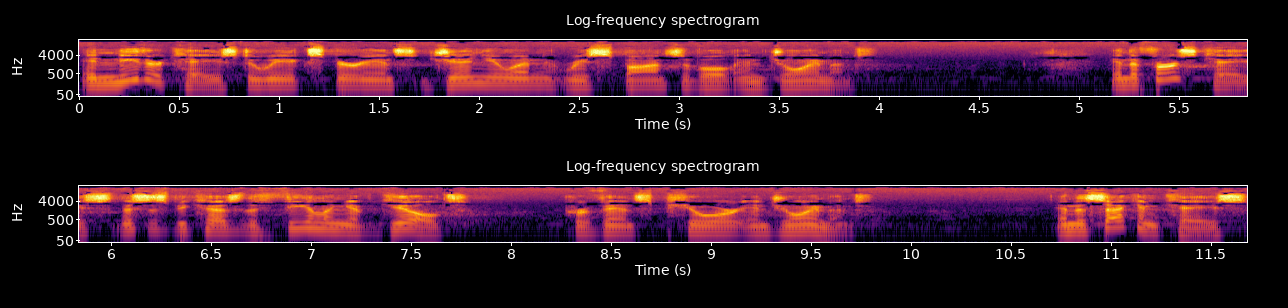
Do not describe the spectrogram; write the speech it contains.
In neither case do we experience genuine responsible enjoyment. In the first case, this is because the feeling of guilt prevents pure enjoyment. In the second case,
